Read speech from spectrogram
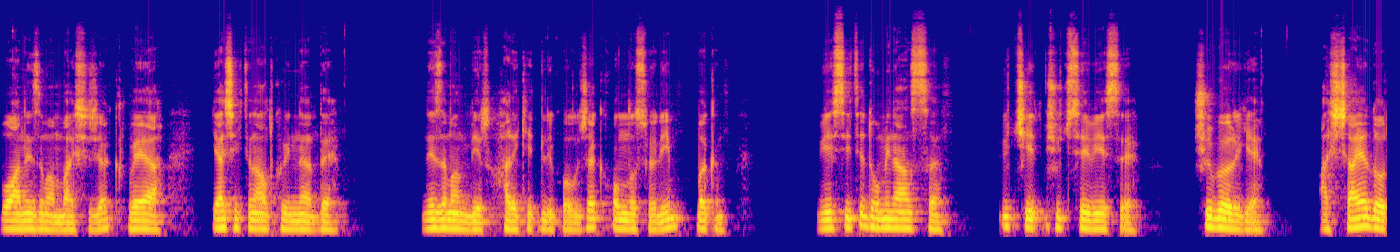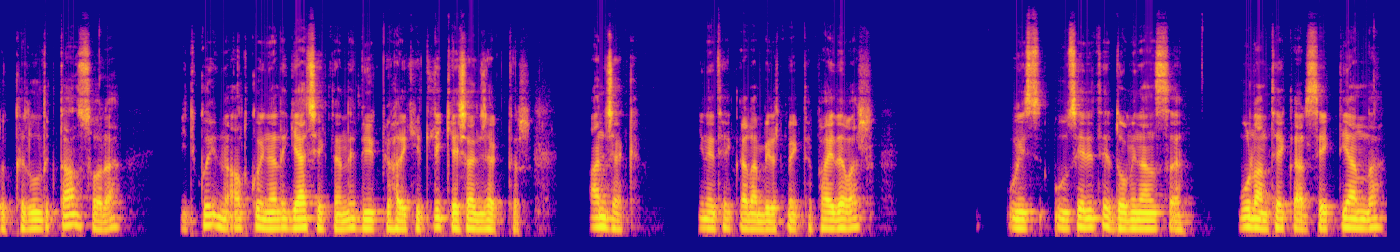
boğa ne zaman başlayacak veya gerçekten altcoin'lerde ne zaman bir hareketlilik olacak onu da söyleyeyim. Bakın USDT dominansı 3.73 seviyesi şu bölge aşağıya doğru kırıldıktan sonra Bitcoin ve altcoin'lerde gerçekten de büyük bir hareketlilik yaşanacaktır. Ancak yine tekrardan belirtmekte fayda var. US USDT dominansı buradan tekrar sektiği anda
